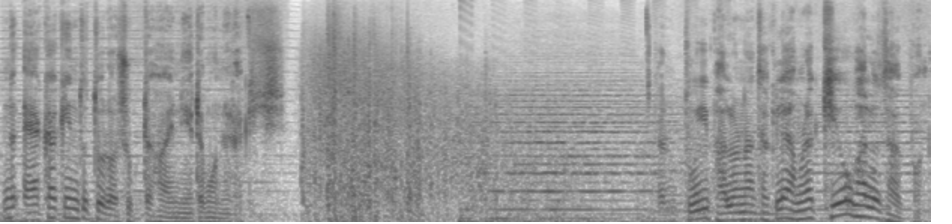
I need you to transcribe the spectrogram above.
কিন্তু একা কিন্তু তোর অসুখটা হয়নি, এটা মনে রাখিস। কারণ তুই ভালো না থাকলে আমরা কেউ ভালো থাকব না।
